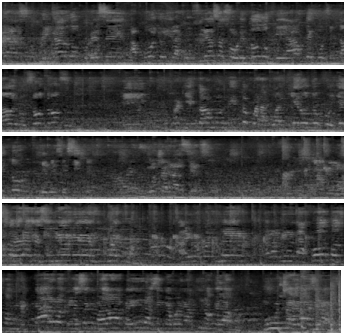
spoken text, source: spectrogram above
Gracias Ricardo por ese apoyo y la confianza sobre todo que han depositado en nosotros. Y aquí estamos listos para cualquier otro proyecto que necesiten. Muchas gracias. Muchas gracias.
